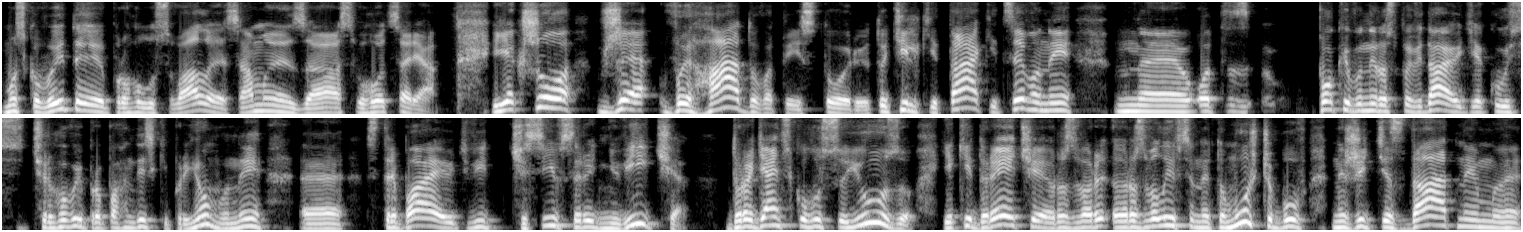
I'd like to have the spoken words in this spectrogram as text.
московити проголосували саме за свого царя. І якщо вже вигадувати історію, то тільки так, і це вони е, от. Поки вони розповідають якусь черговий пропагандистський прийом, вони е, стрибають від часів середньовіччя до радянського союзу, який, до речі, розвари- розвалився не тому, що був нежиттєздатним, е,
